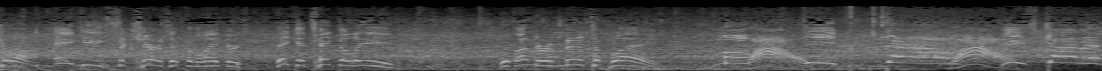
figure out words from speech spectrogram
short. AD secures it for the Lakers. They can take the lead with under a minute to play. Monk Wow. deep down. Wow. He's got it.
